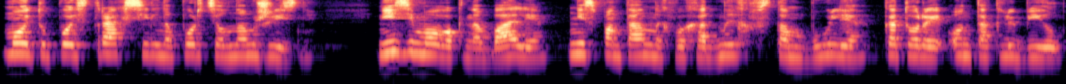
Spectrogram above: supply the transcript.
Мой тупой страх сильно портил нам жизнь. Ни зимовок на Бали, ни спонтанных выходных в Стамбуле, который он так любил.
